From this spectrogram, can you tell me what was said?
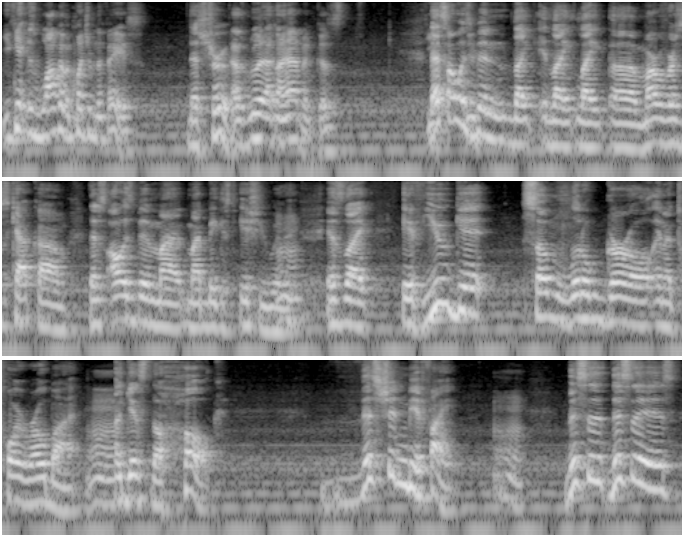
You can't just walk up and punch him in the face. That's true. That's really not gonna happen because. That's always been like like like uh, Marvel versus Capcom. That's always been my my biggest issue with mm-hmm. it. It's like if you get some little girl in a toy robot mm-hmm. against the Hulk, this shouldn't be a fight. This is this is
